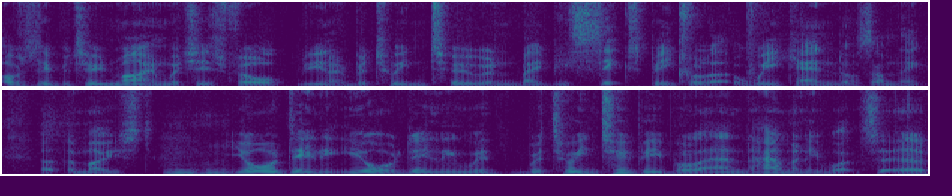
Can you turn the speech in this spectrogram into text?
obviously, between mine, which is for you know between two and maybe six people at a weekend or something at the most. Mm-hmm. You're dealing, you're dealing with between two people and how many? What's uh,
